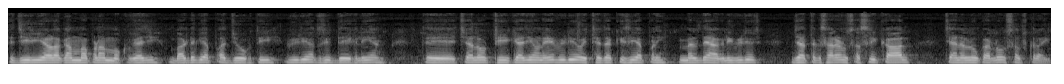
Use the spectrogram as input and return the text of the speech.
ਤੇ ਜੀਰੀ ਵਾਲਾ ਕੰਮ ਆਪਣਾ ਮੁੱਕ ਗਿਆ ਜੀ। ਵੱਢ ਕੇ ਆਪਾਂ ਜੋਖਤੀ ਵੀਡੀਓ ਤੁਸੀਂ ਦੇਖ ਲਈਆਂ। ਤੇ ਚਲੋ ਠੀਕ ਹੈ ਜੀ, ਹੁਣ ਇਹ ਵੀਡੀਓ ਇੱਥੇ ਤੱਕ ਹੀ ਸੀ ਆਪਣੀ। ਮਿਲਦੇ ਹਾਂ ਅਗਲੀ ਵੀਡੀਓ 'ਚ। ਜਦ ਤੱਕ ਸਾਰਿਆਂ ਨੂੰ ਸਤਿ ਸ੍ਰੀ ਅਕਾਲ। ਚੈਨਲ ਨੂੰ ਕਰ ਲਓ ਸਬਸਕ੍ਰਾਈਬ।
